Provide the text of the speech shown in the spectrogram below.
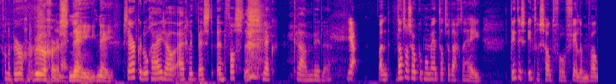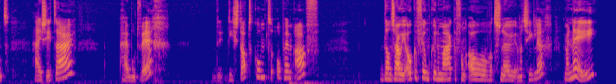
Van de burger. burgers. Nee, nee. Sterker nog, hij zou eigenlijk best een vaste snackkraam willen. Ja, want dat was ook het moment dat we dachten: hé, hey, dit is interessant voor een film. Want hij zit daar, hij moet weg, die, die stad komt op hem af. Dan zou je ook een film kunnen maken van: oh, wat sneu en wat zielig. Maar nee,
